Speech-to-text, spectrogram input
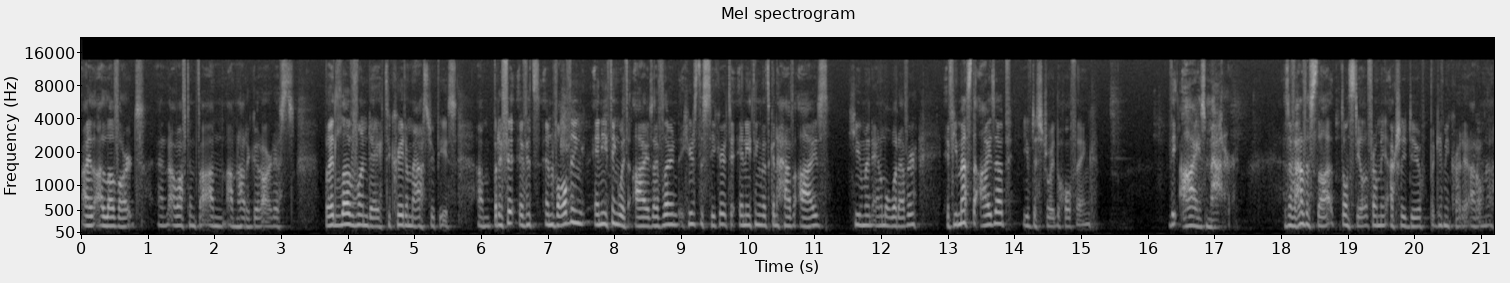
I, I love art, and I've often thought I'm, I'm not a good artist, but I'd love one day to create a masterpiece. Um, but if, it, if it's involving anything with eyes, I've learned here's the secret to anything that's going to have eyes human, animal, whatever. If you mess the eyes up, you've destroyed the whole thing. The eyes matter. As I've had this thought, don't steal it from me, actually do, but give me credit, I don't know.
